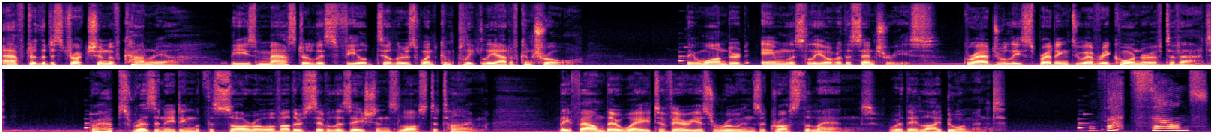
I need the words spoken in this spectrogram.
After the destruction of Khaenri'ah, these masterless field tillers went completely out of control. They wandered aimlessly over the centuries, gradually spreading to every corner of Teyvat. Perhaps resonating with the sorrow of other civilizations lost to time, they found their way to various ruins across the land, where they lie dormant. Well, that sounds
